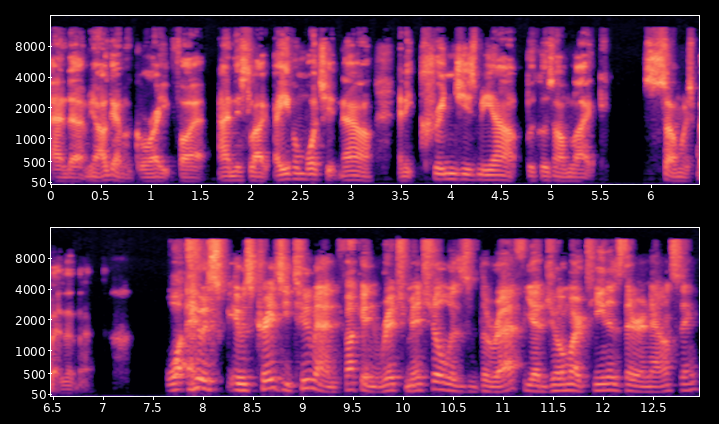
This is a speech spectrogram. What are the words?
And um, yeah, I gave him a great fight. And it's like I even watch it now, and it cringes me out because I'm like so much better than that. Well, it was it was crazy too, man. Fucking Rich Mitchell was the ref. You had Joe Martinez there announcing,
